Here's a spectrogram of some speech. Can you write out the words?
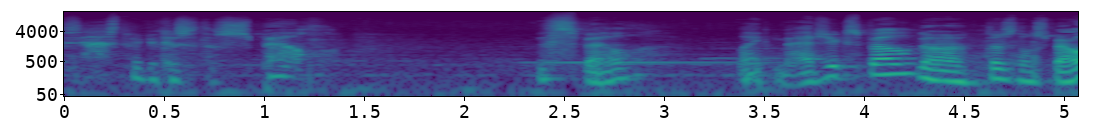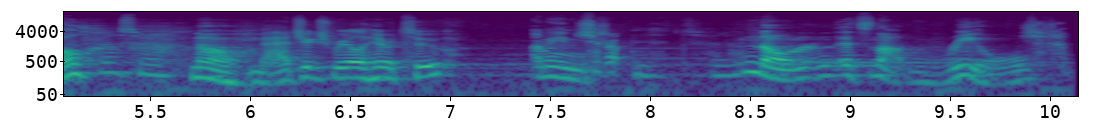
This has to be because of the spell. The spell? Like magic spell? Uh, there's no spell. No, sir. No. Magic's real here too? I mean, Shut up. No, it's not real. Shut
